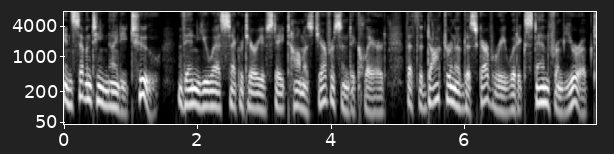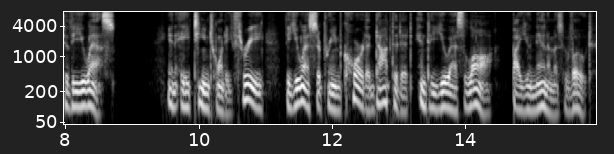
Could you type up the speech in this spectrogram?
In 1792, then U.S. Secretary of State Thomas Jefferson declared that the doctrine of discovery would extend from Europe to the U.S. In 1823, the U.S. Supreme Court adopted it into U.S. law by unanimous vote.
